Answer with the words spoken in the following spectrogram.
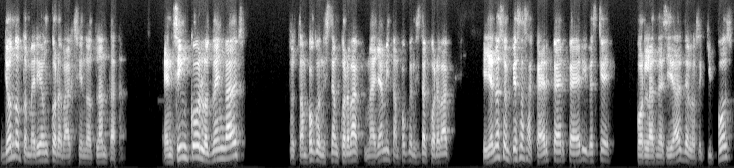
yo no tomaría un quarterback siendo Atlanta. En cinco, los Bengals, pues tampoco necesitan quarterback. Miami tampoco necesita quarterback. Y ya en eso empiezas a caer, caer, caer y ves que por las necesidades de los equipos,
